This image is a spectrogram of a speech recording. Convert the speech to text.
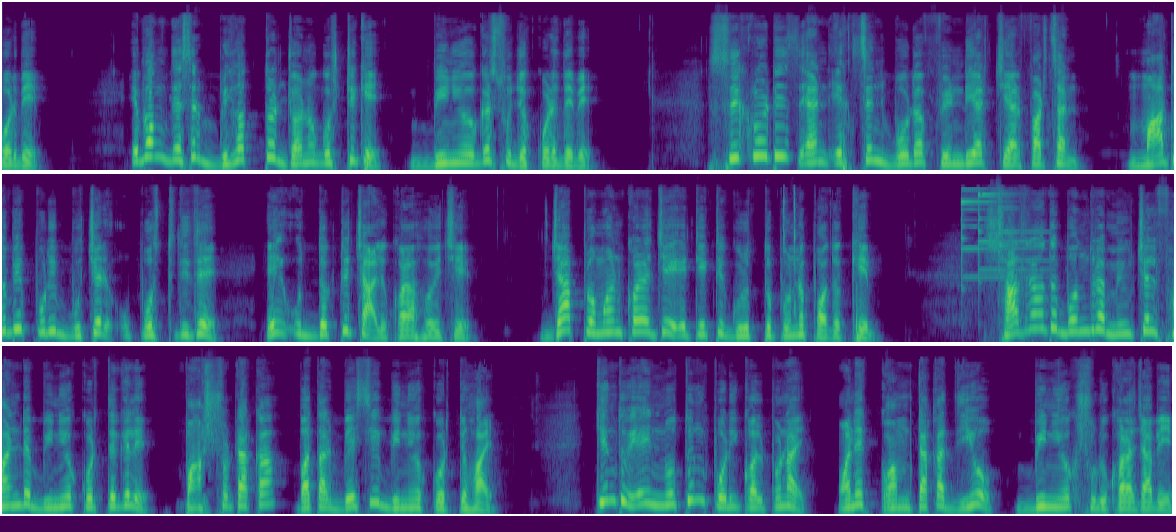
করবে এবং দেশের বৃহত্তর জনগোষ্ঠীকে বিনিয়োগের সুযোগ করে দেবে। Securities and exchange board of ইন্ডিয়ার চেয়ারপারসন মাধবী পুরী বুচের উপস্থিতিতে এই উদ্যোগটি চালু করা হয়েছে, যা প্রমাণ করে যে এটি একটি গুরুত্বপূর্ণ পদক্ষেপ। সাধারণত বন্ধুরা মিউচুয়াল ফান্ডে বিনিয়োগ করতে গেলে পাঁচশো টাকা বা তার বেশি বিনিয়োগ করতে হয়। কিন্তু এই নতুন পরিকল্পনায় অনেক কম টাকা দিয়েও বিনিয়োগ শুরু করা যাবে।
